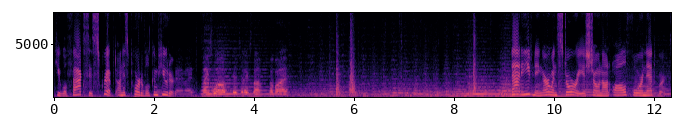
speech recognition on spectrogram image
He will fax his script on his portable computer. Okay, Thanks a lot. Catch you next time. Bye-bye. That evening, Erwin's story is shown on all four networks.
